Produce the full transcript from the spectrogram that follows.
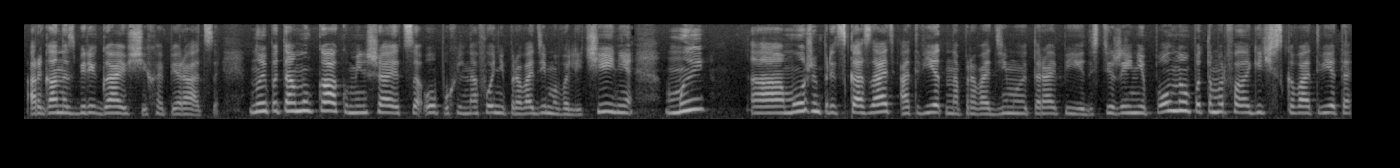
органосберегающих операций, но и потому, как уменьшается опухоль на фоне проводимого лечения, мы а, можем предсказать ответ на проводимую терапию, достижение полного патоморфологического ответа,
